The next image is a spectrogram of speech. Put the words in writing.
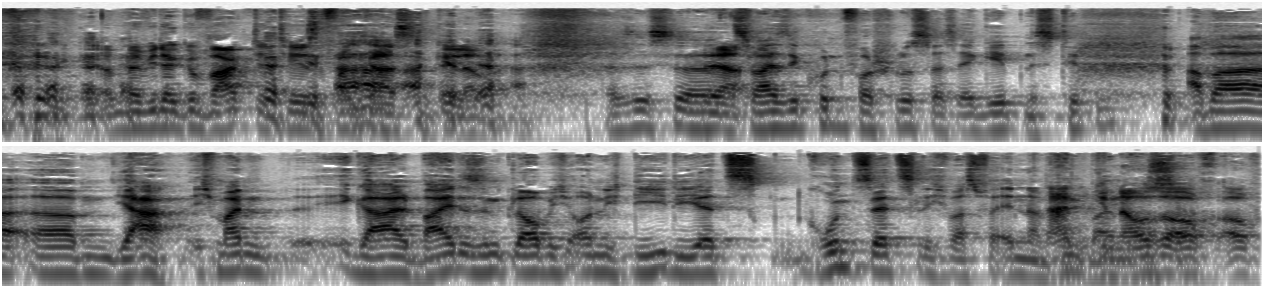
haben wir wieder gewagte These von Carsten Keller. Ja. Das ist äh, zwei Sekunden vor Schluss das Ergebnis tippen. Aber ähm, ja, ich meine, egal, beide sind glaube ich auch nicht die, die jetzt grundsätzlich was verändern Nein, können. Genauso auch, auch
